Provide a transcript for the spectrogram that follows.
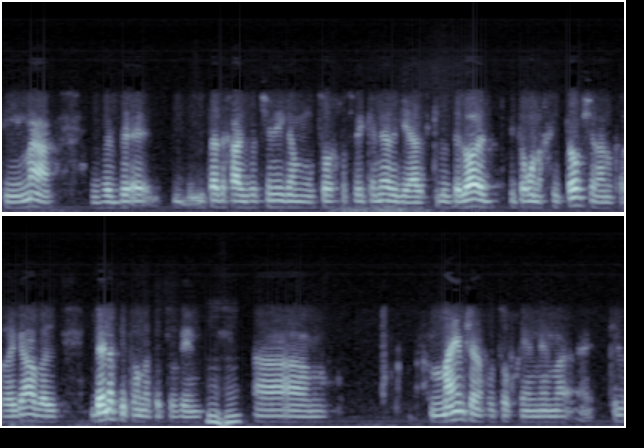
טעימה, ומצד אחד, מצד שני גם הוא צורך מספיק אנרגיה, אז כאילו זה לא הפתרון הכי טוב שלנו כרגע, אבל בין הפתרונות הטובים. Mm-hmm. המים שאנחנו צורכים הם כאילו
